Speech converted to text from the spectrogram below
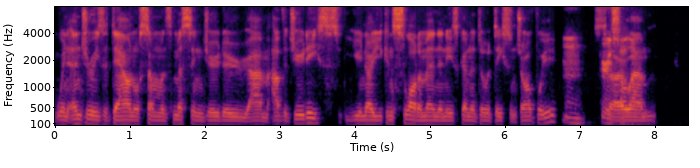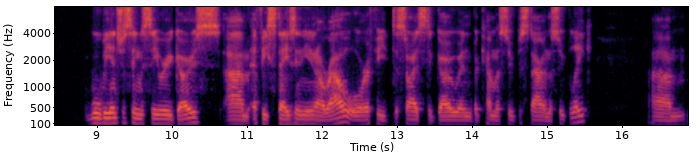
when injuries are down or someone's missing due to um, other duties, you know you can slot him in, and he's going to do a decent job for you. Mm, so um, will be interesting to see where he goes. Um, if he stays in the NRL or if he decides to go and become a superstar in the Super League. Um,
